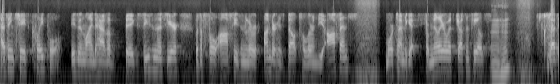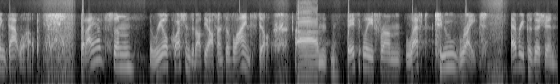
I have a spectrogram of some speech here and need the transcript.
I think Chase Claypool is in line to have a big season this year with a full offseason under, under his belt to learn the offense, more time to get familiar with Justin Fields. Mm-hmm. So I think that will help. But I have some real questions about the offensive line still. Um, basically, from left to right, every position,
